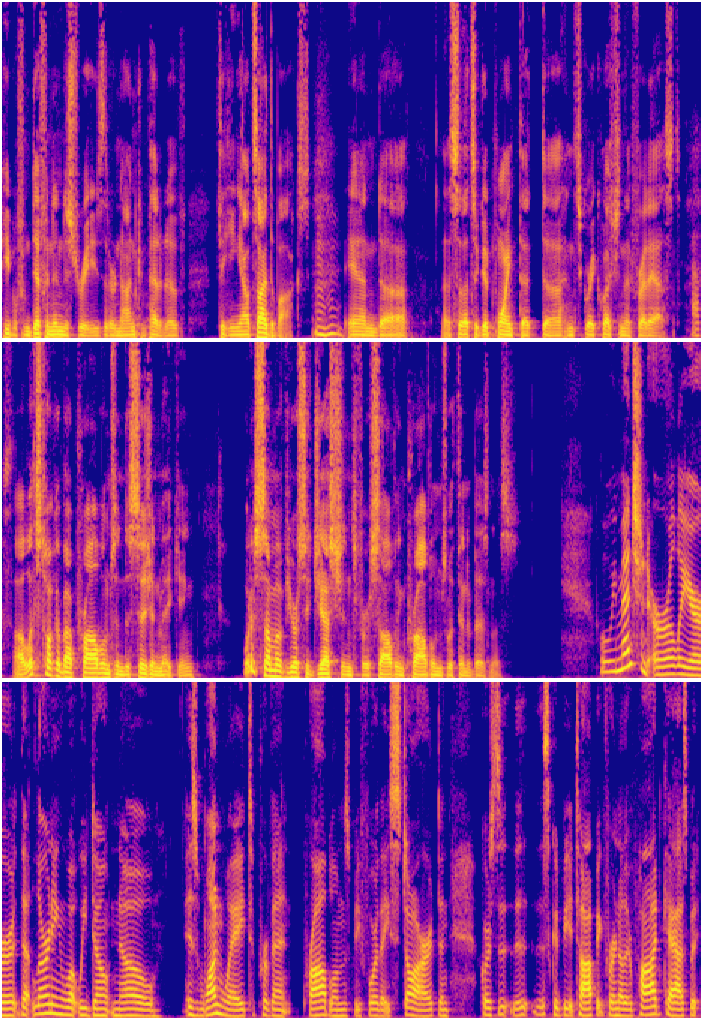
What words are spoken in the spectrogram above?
people from different industries that are non-competitive thinking outside the box. Mm-hmm. And uh, uh, so that's a good point that, uh, and it's a great question that Fred asked. Absolutely. Uh, let's talk about problems and decision making. What are some of your suggestions for solving problems within a business? Well, we mentioned earlier that learning what we don't know is one way to prevent problems before they start. And of course, this could be a topic for another podcast, but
